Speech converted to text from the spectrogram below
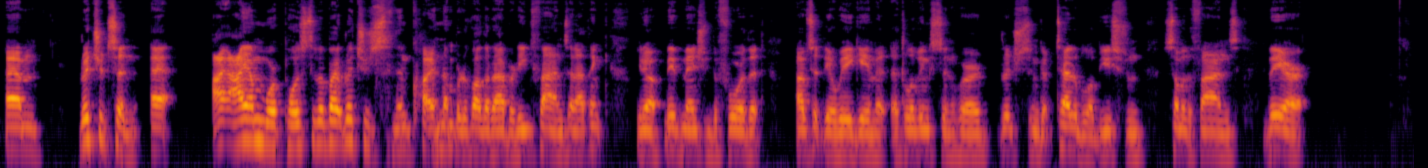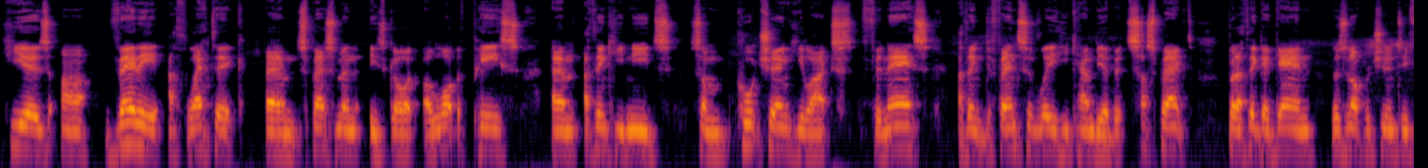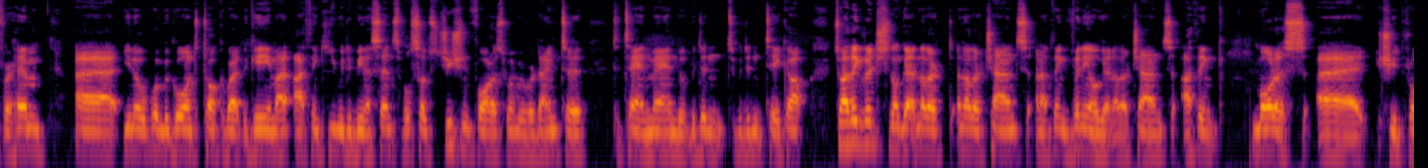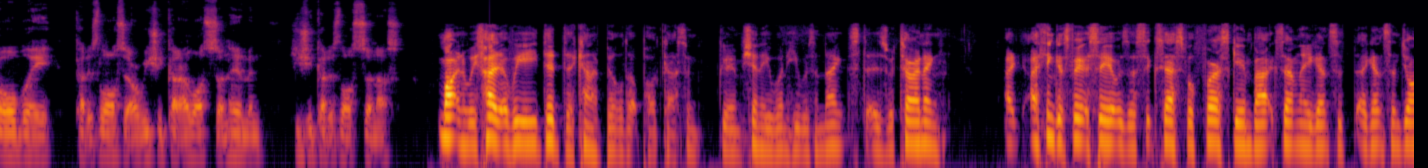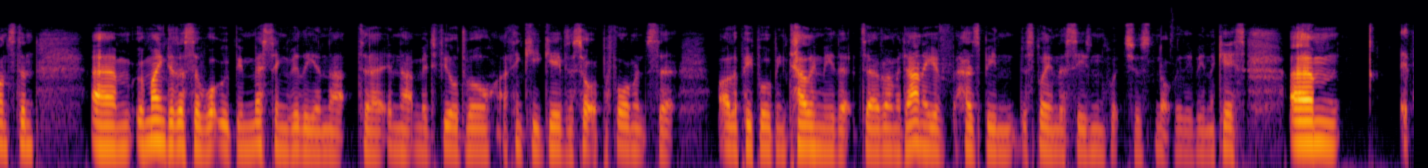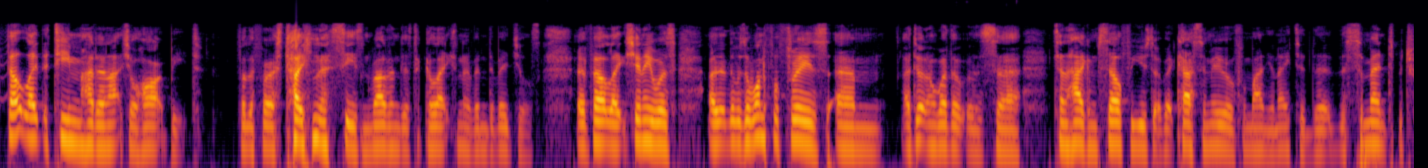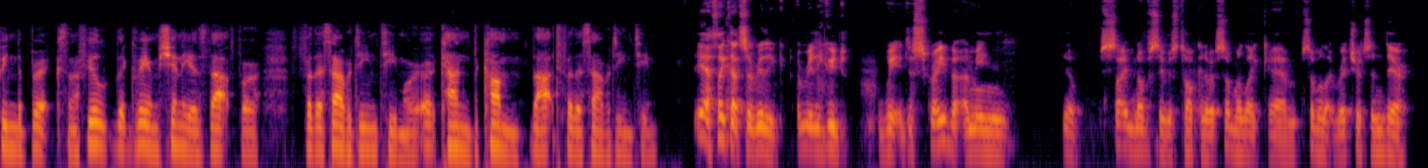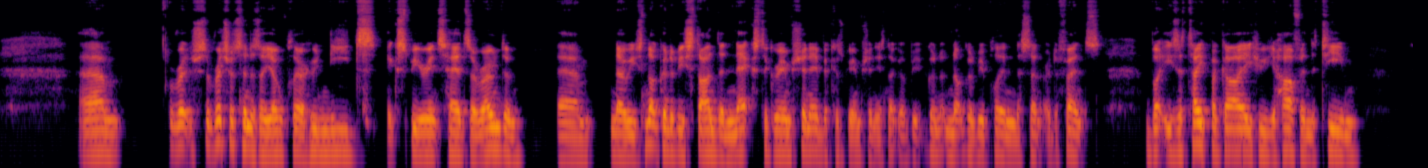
Um, Richardson, uh, I, I am more positive about Richardson than quite a number of other Aberdeen fans, and I think you know they've mentioned before that I was at the away game at, at Livingston where Richardson got terrible abuse from some of the fans there. He is a very athletic um, specimen. He's got a lot of pace. Um, I think he needs some coaching. He lacks finesse. I think defensively he can be a bit suspect. But I think again, there's an opportunity for him. Uh, you know, when we go on to talk about the game, I, I think he would have been a sensible substitution for us when we were down to, to ten men, but we didn't we didn't take up. So I think Richardson will get another another chance, and I think Vinny will get another chance. I think Morris uh, should probably cut his losses, or we should cut our losses on him, and he should cut his losses on us. Martin, we've had we did the kind of build up podcast on Graeme Shinnie when he was announced as returning. I, I think it's fair to say it was a successful first game back, certainly against against St Johnstone. Um, reminded us of what we've been missing really in that uh, in that midfield role. I think he gave the sort of performance that other people have been telling me that uh, Ramadani have, has been displaying this season, which has not really been the case. Um, it felt like the team had an actual heartbeat for the first time this season rather than just a collection of individuals. It felt like Shinnie was. Uh, there was a wonderful phrase. Um, I don't know whether it was uh, Ten Hag himself who used it about Casemiro for Man United. The the cement between the bricks, and I feel that Graeme Shinnie is that for for this Aberdeen team, or it can become that for this Aberdeen team. Yeah, I think that's a really a really good way to describe it. I mean, you know, Simon obviously was talking about someone like um, someone like Richardson there. Um, Richardson is a young player who needs experienced heads around him. Um, now he's not going to be standing next to Graeme Shinnie because Graeme Shinnie is not going to be not going to be playing in the centre defence, but he's a type of guy who you have in the team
